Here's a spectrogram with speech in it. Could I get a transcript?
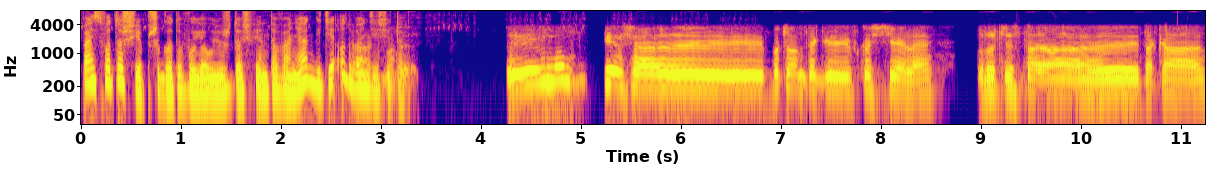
Państwo też się przygotowują już do świętowania. Gdzie odbędzie tak, się to? Y, no, pierwsza, y, początek y, w kościele, uroczysta taka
